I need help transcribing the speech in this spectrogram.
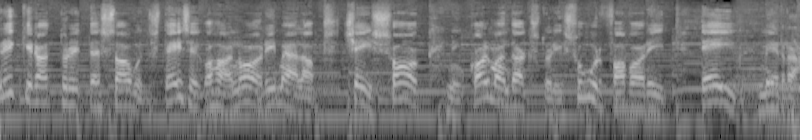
trikiratturitest saavutas teise koha noor imelaps Chase Hawk ning kolmandaks tuli suur favoriit Dave Mirra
